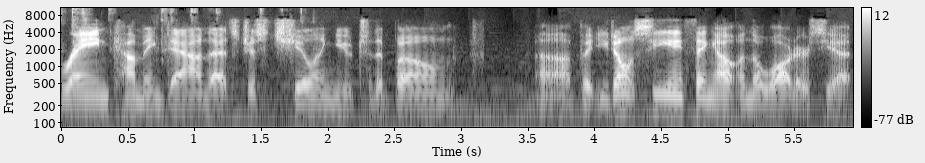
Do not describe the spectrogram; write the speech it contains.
rain coming down that's just chilling you to the bone. Uh, but you don't see anything out in the waters yet.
